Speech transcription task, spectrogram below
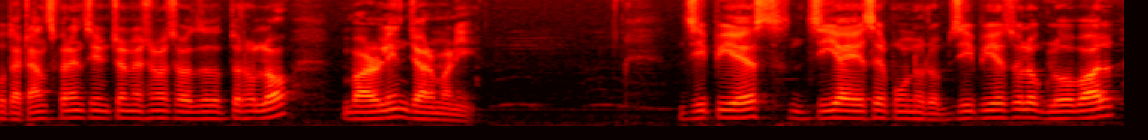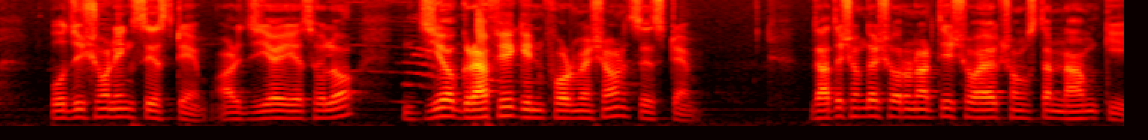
কোথায়? ট্রান্সপারেন্সি ইন্টারন্যাশনাল সদর দপ্তর হলো বার্লিন, জার্মানি। জিপিএস, জিআইএস এর পূর্ণরূপ। জিপিএস হলো গ্লোবাল পজিশনিং সিস্টেম আর জিআইএস হলো জিওগ্রাফিক ইনফরমেশন সিস্টেম। জাতিসংঘের শরণার্থী সহায়ক সংস্থার নাম কি?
